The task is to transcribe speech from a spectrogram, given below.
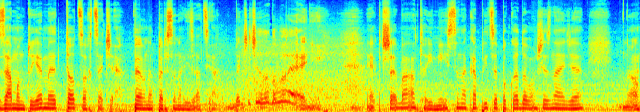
zamontujemy to, co chcecie. Pełna personalizacja. Będziecie zadowoleni. Jak trzeba, to i miejsce na kaplicę pokładową się znajdzie. No,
